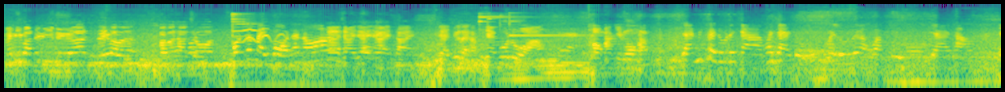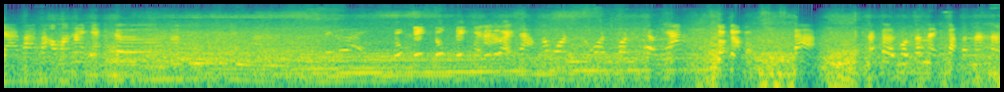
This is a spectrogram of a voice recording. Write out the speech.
ไม่มีวันไม่มีเดือนอันนี้แบบบัตรประชาชนคนสมัยก่อนนะเนาะใช่ใช่ใช่ใช่ใช่ยายชื่ออะไรครับยายบัวหลวงเนี่ยออกมากี่โมงครับยายไม่เคยดูนาฬิกาเพราะยายดูไม่รู้เรื่องว่ากี่โมงยายทำยายพาเขาเอามาให้ยายก็เดินเรื่อยดุกดิ๊กดุกดิ๊กไปๆเรื่อยจากก็วนวนวนแถวเนี้ยๆแล้วกลับอะจ้าถ้าเกิดหมดตอนไหนก็กลับตอนนั้นน่ะ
